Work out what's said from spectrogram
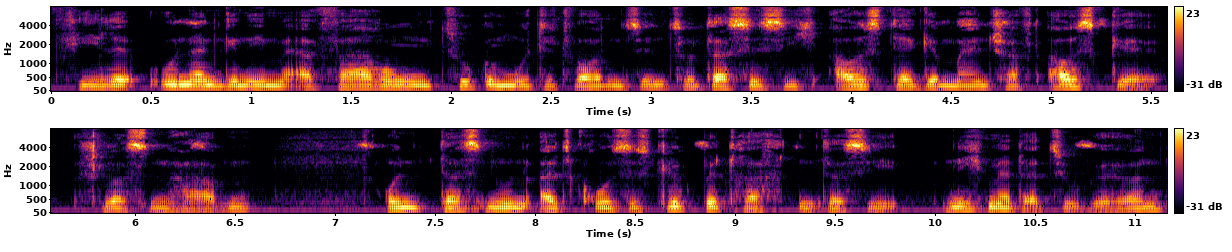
viele unangenehme Erfahrungen zugemutet worden sind, so dass sie sich aus der Gemeinschaft ausgeschlossen haben und das nun als großes Glück betrachten, dass sie nicht mehr dazugehören,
